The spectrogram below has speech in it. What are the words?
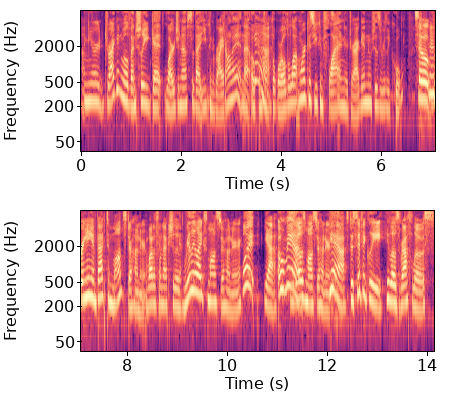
And your dragon will eventually get large enough so that you can ride on it, and that opens Yeah. up the world a lot more because you can fly on your dragon, which is really cool. So bringing it back to Monster Hunter, Wadasan actually really likes Monster Hunter. What? Yeah. Oh, man, he loves Monster Hunter. Yeah. Specifically, he loves Rathalos,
